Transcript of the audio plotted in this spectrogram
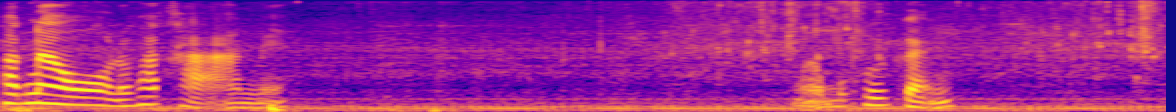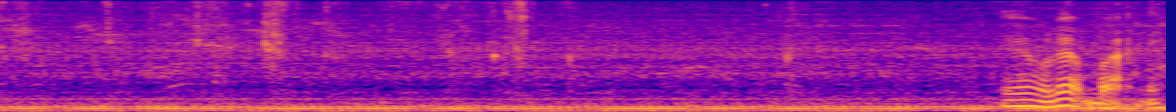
ผักเน่าหรือผักขาอันนี้มักบ่คือกัน แล้วแล้วบาดนี้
